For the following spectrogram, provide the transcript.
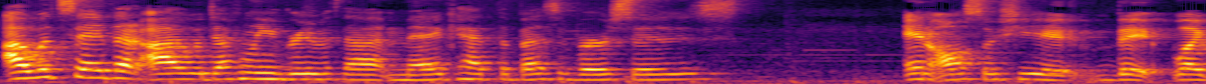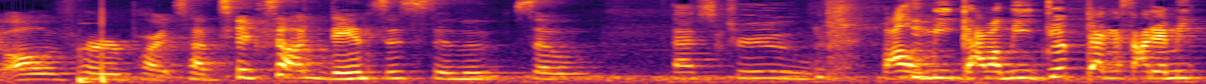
i would say that i would definitely agree with that meg had the best verses and also she they like all of her parts have tiktok dances to them so That's true. Follow me, follow me, drip down inside of me.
